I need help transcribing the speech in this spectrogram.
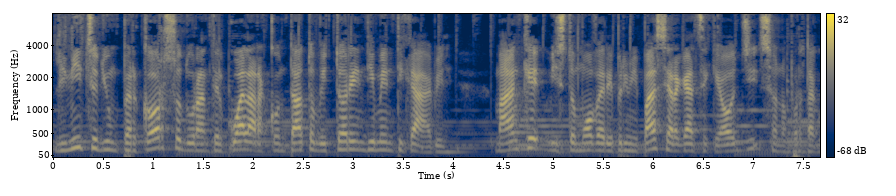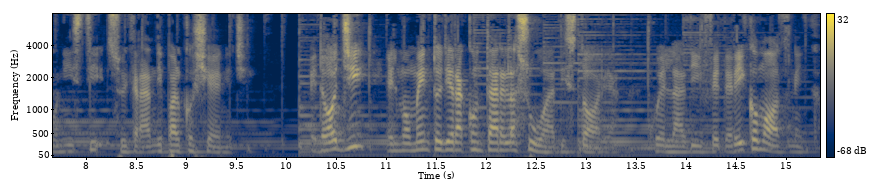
L'inizio di un percorso durante il quale ha raccontato vittorie indimenticabili, ma anche visto muovere i primi passi a ragazzi che oggi sono protagonisti sui grandi palcoscenici. Ed oggi è il momento di raccontare la sua di storia, quella di Federico Moznik.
